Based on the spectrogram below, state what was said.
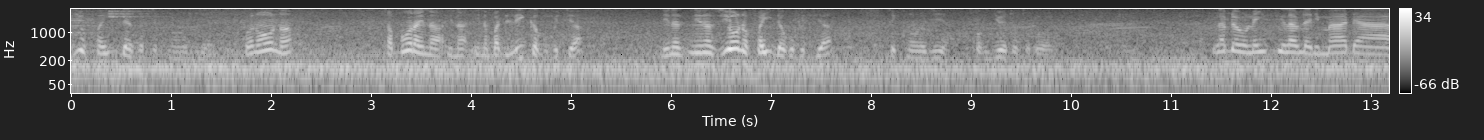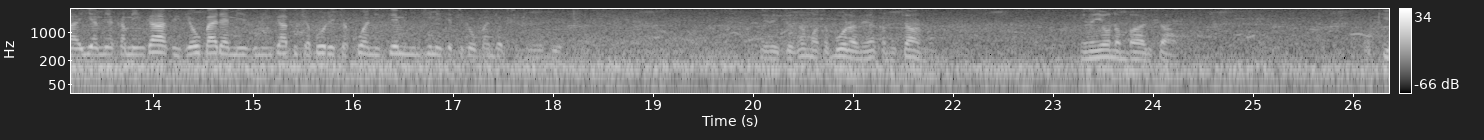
ndio faida za teknolojia. Kwa naona Tabora ina, ina, inabadilika kupitia, nina, ninaziona faida kupitia teknolojia kwa mji wetu Tabora. Labda unahisi labda ni baada ya miaka mingapi au baada ya miezi mingapi Tabora itakuwa ni sehemu nyingine katika upande wa teknolojia? Ninaitazama Tabora miaka mitano, ninaiona mbali sana. Uki,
